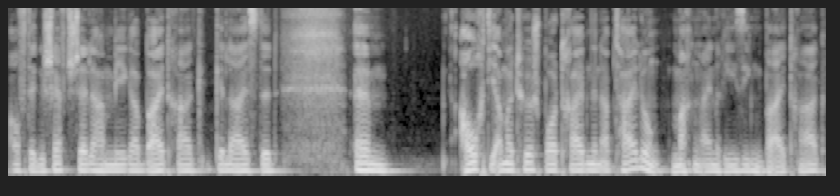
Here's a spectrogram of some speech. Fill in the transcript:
auf der Geschäftsstelle haben einen mega Beitrag geleistet. Ähm, auch die Amateursporttreibenden Abteilungen machen einen riesigen Beitrag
